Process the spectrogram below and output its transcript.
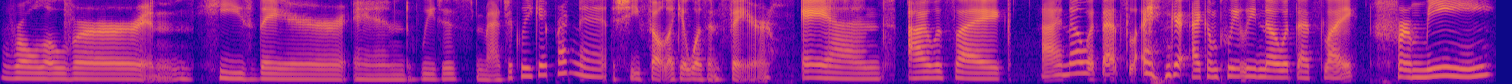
roll over and he's there and we just magically get pregnant. She felt like it wasn't fair. And I was like, I know what that's like. I completely know what that's like. For me,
